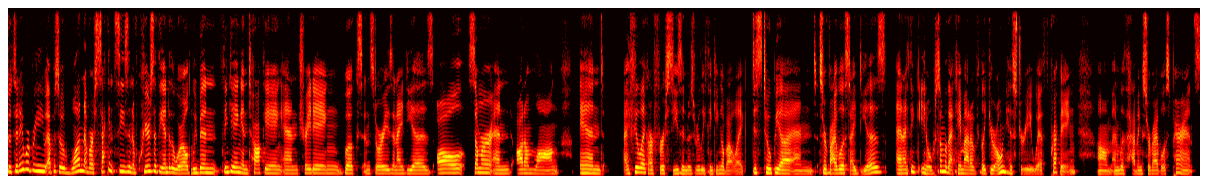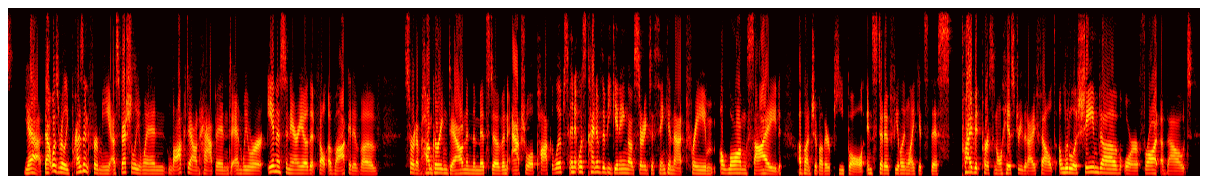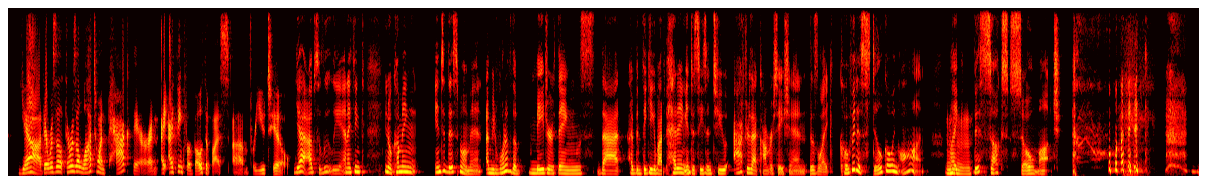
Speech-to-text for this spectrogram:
So today we're bringing you episode one of our second season of Queers at the End of the World. We've been thinking and talking and trading books and stories and ideas all summer and autumn long. And I feel like our first season was really thinking about like dystopia and survivalist ideas. And I think, you know, some of that came out of like your own history with prepping um, and with having survivalist parents. Yeah, that was really present for me, especially when lockdown happened and we were in a scenario that felt evocative of sort of hunkering down in the midst of an actual apocalypse. And it was kind of the beginning of starting to think in that frame alongside a bunch of other people instead of feeling like it's this private personal history that I felt a little ashamed of or fraught about. Yeah, there was a there was a lot to unpack there, and I, I think for both of us, um, for you too. Yeah, absolutely. And I think you know coming into this moment, I mean, one of the major things that I've been thinking about heading into season two after that conversation is like, COVID is still going on. Mm-hmm. Like, this sucks so much. like,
